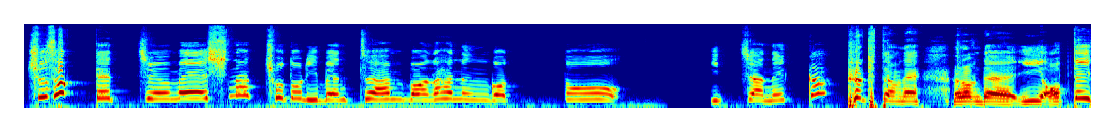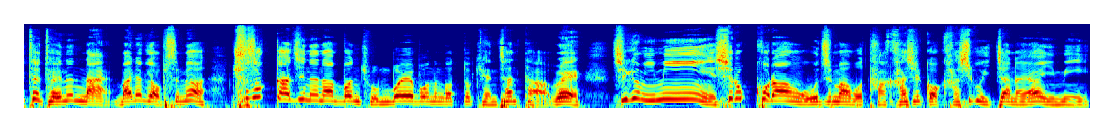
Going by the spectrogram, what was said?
추석 때쯤에 신화 초돌 이벤트 한 번 하는 것도 있지 않을까? 그렇기 때문에 여러분들 이 업데이트 되는 날 만약에 없으면 추석까지는 한번 존버해 보는 것도 괜찮다. 왜? 지금 이미 시로코랑 오지마 뭐 다 가실 거 가시고 있잖아요 이미.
